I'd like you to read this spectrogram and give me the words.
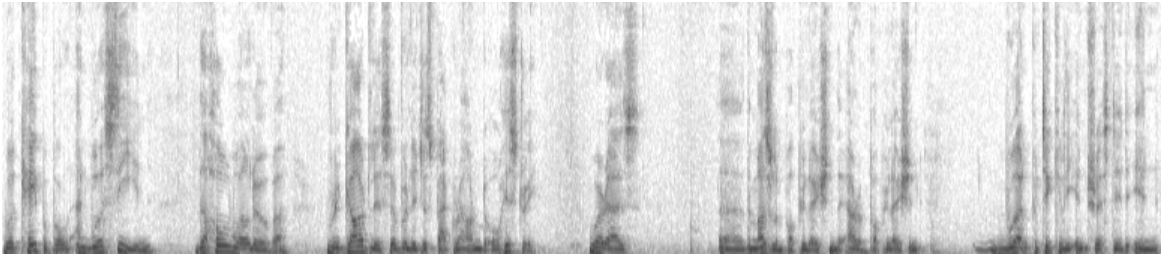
were capable and were seen the whole world over, regardless of religious background or history. Whereas uh, the Muslim population, the Arab population, weren't particularly interested in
